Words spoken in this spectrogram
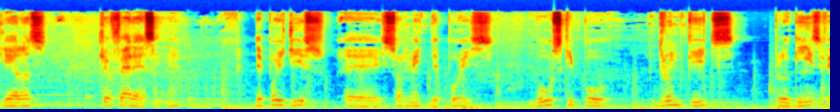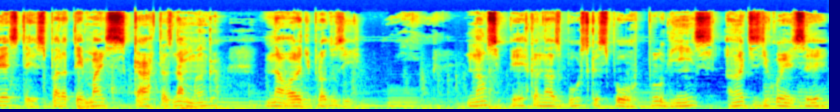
que elas te oferecem. Né? Depois disso, é, e somente depois, Busque por Drum Kits, plugins e VSTs para ter mais cartas na manga na hora de produzir. Não se perca nas buscas por plugins antes de conhecer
